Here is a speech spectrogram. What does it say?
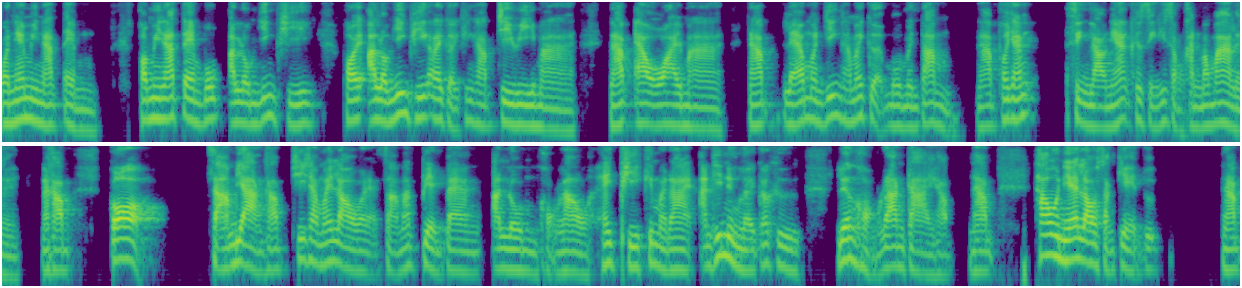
วันนี้มีนัดเต็ม พอมีนัดเต็มปุ๊บอารมณ์ยิ่งพีคพออารมณ์ยิ่งพีคอะไรเกิดขึ้นครับ GV มานะครับ LOI มานะครับ แล้วมันยิ่งทำให้เกิดโมเมนตัมนะครับเพราะฉะนั้นสิ่งเหล่านี้คือสิ่งที่สำคัญมากๆเลยนะครับ ก็ สามอย่างครับที่ทำให้เราเนี่ยสามารถเปลี่ยนแปลงอารมณ์ของเราให้พีคขึ้นมาได้ อันที่หนึ่งเลยก็คือเรื่องของร่างกายครับนะครับ ถ้าวันนี้เราสังเกตนะครับ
